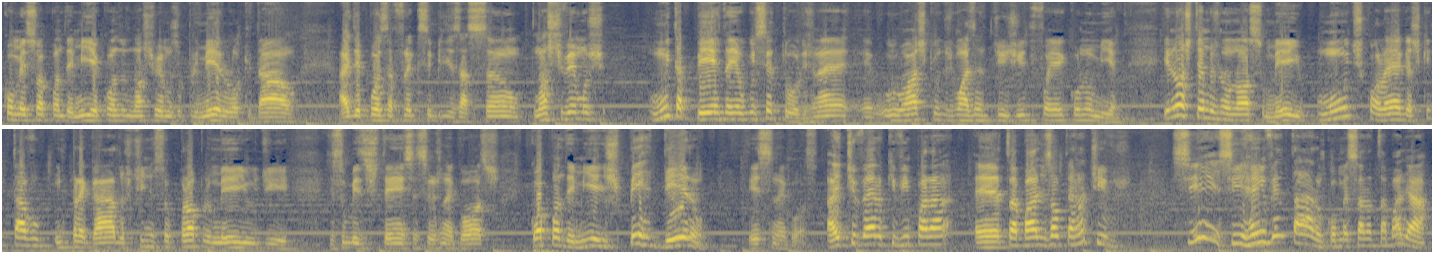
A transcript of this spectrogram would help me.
começou a pandemia, quando nós tivemos o primeiro lockdown, aí depois a flexibilização. Nós tivemos muita perda em alguns setores, né? Eu acho que um dos mais atingidos foi a economia. E nós temos no nosso meio muitos colegas que estavam empregados, tinham seu próprio meio de, de subsistência, seus negócios. Com a pandemia, eles perderam esse negócio. Aí tiveram que vir para é, trabalhos alternativos. Se, se reinventaram, começaram a trabalhar.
